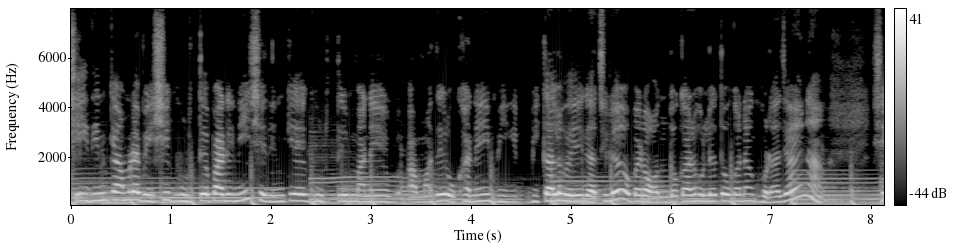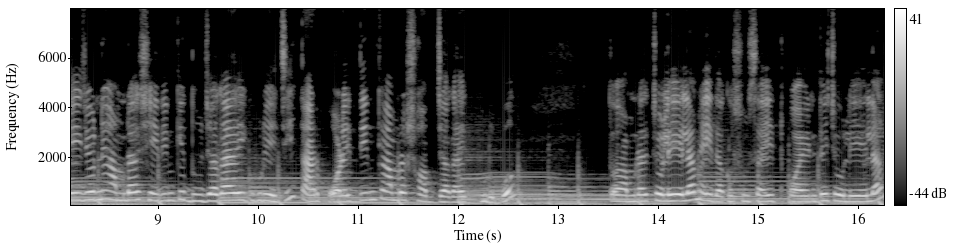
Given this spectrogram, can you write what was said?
সেই দিনকে আমরা বেশি ঘুরতে পারিনি, সেদিনকে ঘুরতে মানে আমাদের ওখানেই বিকাল হয়ে গেছিল, এবার অন্ধকার হলে তো ওখানে ঘোরা যায় না। সেই জন্যে আমরা সেই দিনকে দু জায়গায় ঘুরেছি, তার পরের দিনকে আমরা সব জায়গায় ঘুরবো। তো আমরা চলে এলাম। এই দেখো সুসাইড পয়েন্টে চলে এলাম।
